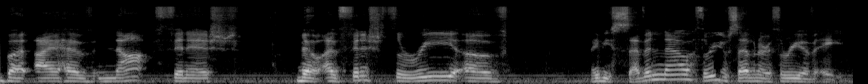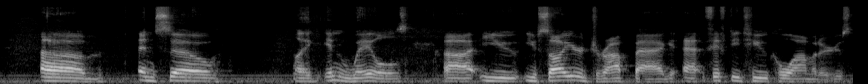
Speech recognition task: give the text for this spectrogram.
but I have not finished. No, I've finished three of maybe seven now, three of seven or three of eight. Um, and so, like in Wales, uh, you you saw your drop bag at 52 kilometers,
